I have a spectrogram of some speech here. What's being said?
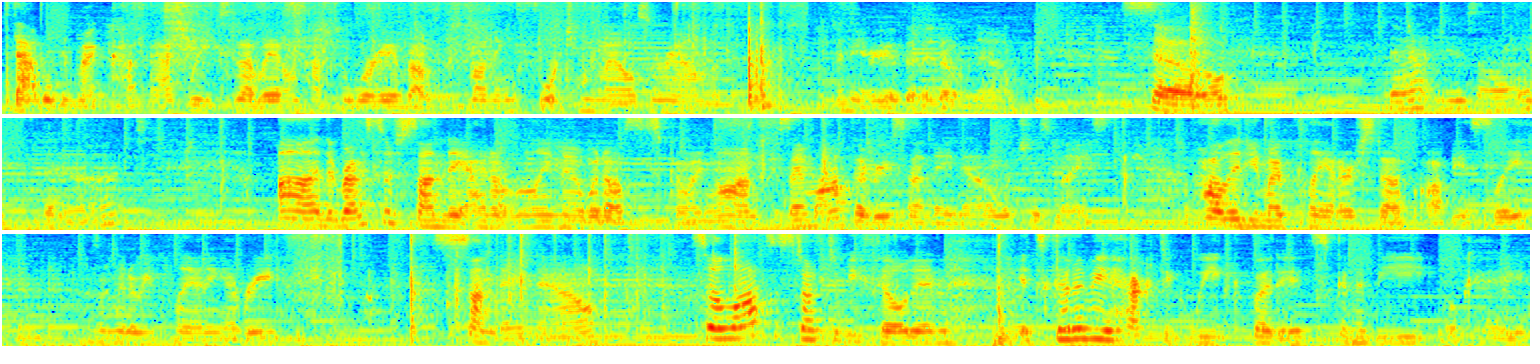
That will be my cutback week, so that way I don't have to worry about running 14 miles around an area that I don't know. So, that is all of that. Uh, the rest of Sunday, I don't really know what else is going on because I'm off every Sunday now, which is nice. I'll probably do my planner stuff, obviously, because I'm going to be planning every Sunday now. So lots of stuff to be filled in. It's going to be a hectic week, but it's going to be okay.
